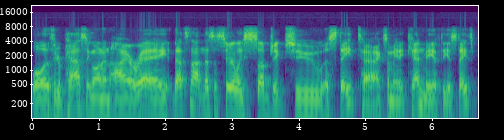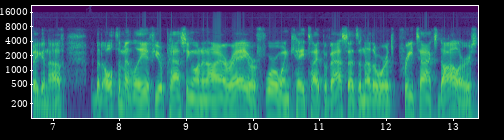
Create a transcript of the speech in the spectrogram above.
Well, if you're passing on an IRA, that's not necessarily subject to estate tax. I mean, it can be if the estate's big enough, but ultimately, if you're passing on an IRA or 401k type of assets, in other words, pre tax dollars,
